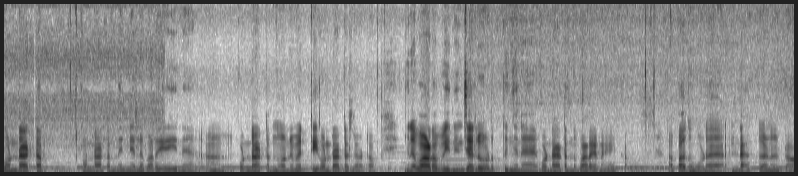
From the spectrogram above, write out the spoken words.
കൊണ്ടാട്ടം കൊണ്ടാട്ടം തന്നെയല്ല പറയുക ഇതിനെ? കൊണ്ടാട്ടം എന്ന് പറഞ്ഞാൽ മറ്റേ കൊണ്ടാട്ടമല്ല കേട്ടോ. ഇങ്ങനെ വറവിനും ചിലയിടത്ത് ഇങ്ങനെ കൊണ്ടാട്ടം എന്ന് പറയണ കേൾക്കാം അപ്പോൾ അതും കൂടെ ഉണ്ടാക്കുകയാണ് കേട്ടോ.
